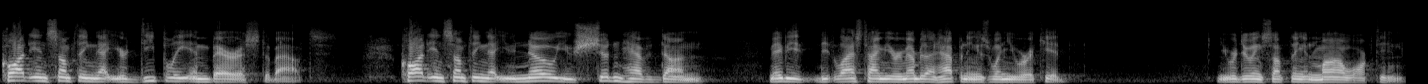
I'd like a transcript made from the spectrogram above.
caught in something that you're deeply embarrassed about, caught in something that you know you shouldn't have done. Maybe the last time you remember that happening is when you were a kid. You were doing something and Ma walked in.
